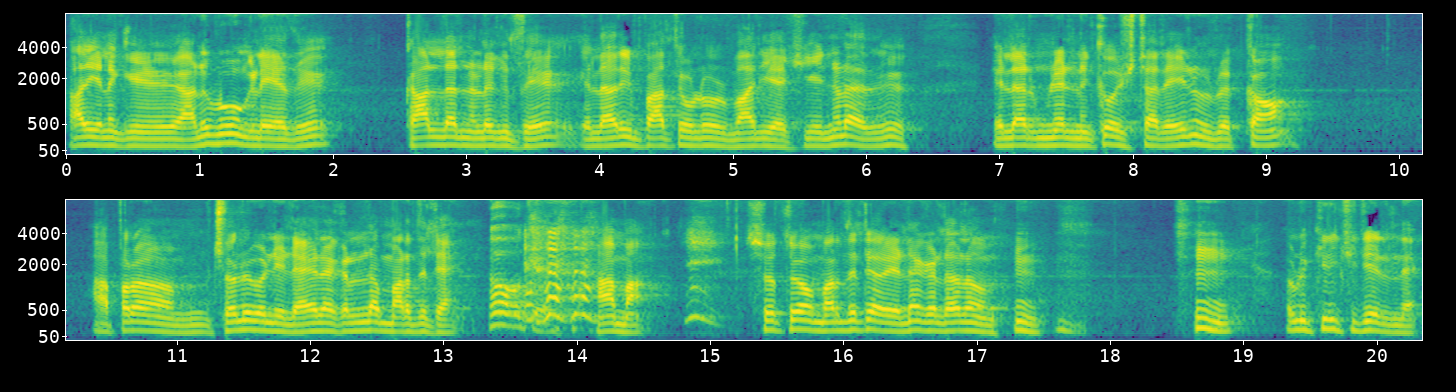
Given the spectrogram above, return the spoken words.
அது எனக்கு அனுபவம் கிடையாது. காலில் நழுங்குது எல்லாரையும் பார்த்த ஒரு மாதிரி ஆச்சு. என்னடா அது எல்லோரும் முன்னாடி நிற்க வச்சிட்டாரேன்னு ஒரு வெக்கம். அப்புறம் சொல்ல வேண்டிய எல்லாம் மறந்துட்டேன். ஓகே ஆமாம் சுத்தமாக மறந்துட்டு அவர் என்ன கேட்டாலும் அப்படி கிழிச்சிட்டே இருந்தேன்.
